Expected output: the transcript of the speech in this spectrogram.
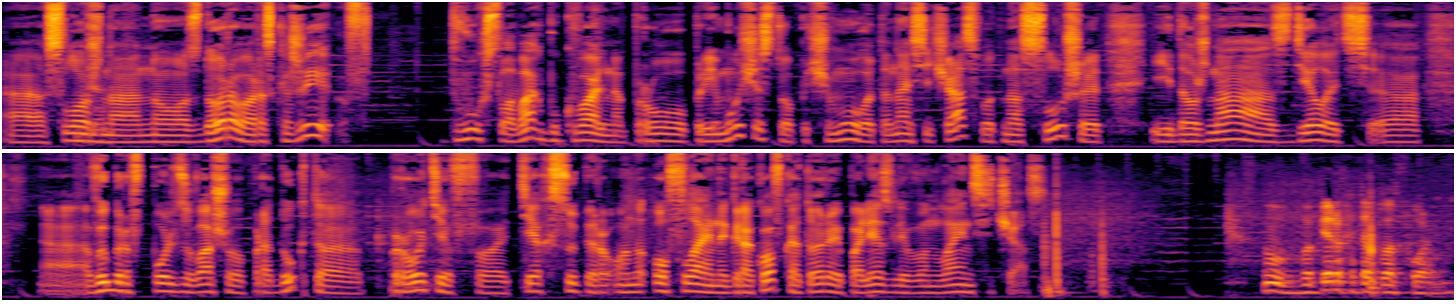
э, сложно, yeah. но здорово. Расскажи в двух словах буквально про преимущество, почему вот она сейчас вот нас слушает и должна сделать э, э, выбор в пользу вашего продукта против э, тех супер офлайн игроков, которые полезли в онлайн сейчас? Ну, во-первых, это платформа.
